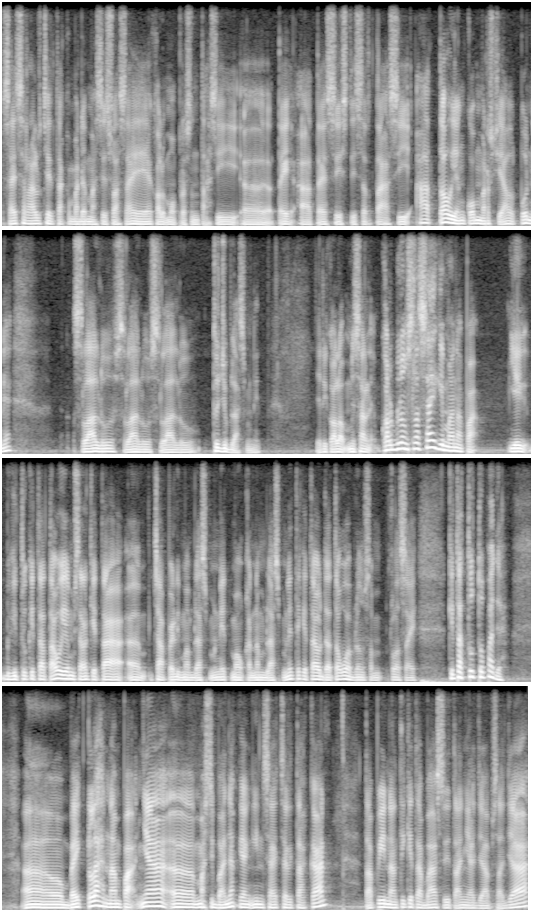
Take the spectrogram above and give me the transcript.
saya selalu cerita kepada mahasiswa saya ya kalau mau presentasi uh, eh, TA, tesis, disertasi atau yang komersial pun ya selalu selalu selalu 17 menit. Jadi kalau misalnya kalau belum selesai gimana Pak? Ya begitu kita tahu ya misal kita uh, capai 15 menit mau ke 16 menit ya kita udah tahu belum selesai. Kita tutup aja. Uh, baiklah nampaknya uh, masih banyak yang ingin saya ceritakan tapi nanti kita bahas ditanya jawab saja.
